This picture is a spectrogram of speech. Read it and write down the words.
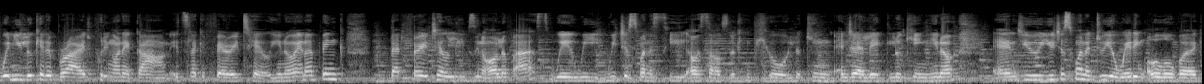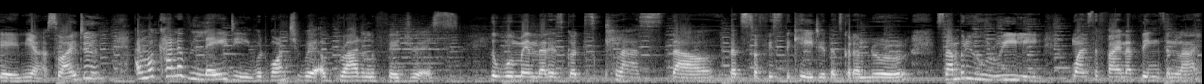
when you look at a bride putting on a gown, it's like a fairy tale, you know. And I think that fairy tale lives in all of us, where we we just want to see ourselves looking pure, looking angelic, looking, you know. And you you just want to do your wedding all over again, yeah. So I do. And what kind of lady would want to wear a bridal affair dress? The woman that has got class style, that's sophisticated, that's got allure, somebody who really wants to find out things in life.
